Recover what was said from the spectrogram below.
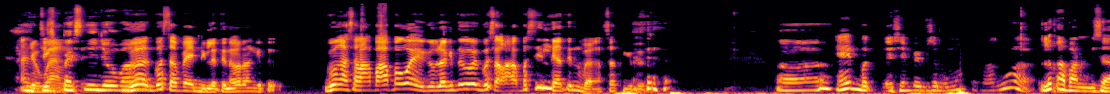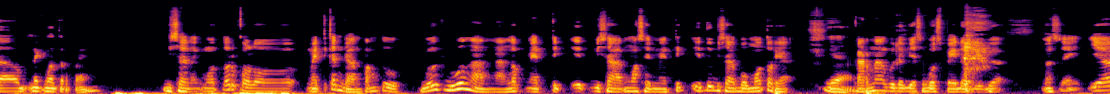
anjing banget. Space-nya jauh gue banget. gue sampai diliatin orang gitu gue nggak salah apa apa woi gue bilang gitu woi gue salah apa sih liatin bangsat gitu Eh, Hebat SMP bisa bawa motor. Kalau gua lu kapan bisa naik motor, Pak? bisa naik motor kalau metik kan gampang tuh. Gua gua nggak nganggap metik bisa nguasain metik itu bisa bawa motor ya. Ya. Karena gua udah biasa bawa sepeda juga. Maksudnya ya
